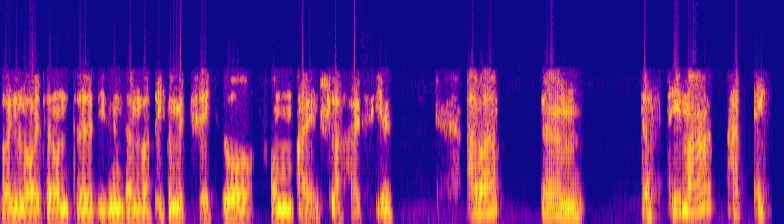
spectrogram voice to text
solche Leute und äh, die sind dann, was ich so mitkriege, so vom alten Schlag halt viel. Aber ähm, das Thema hat echt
